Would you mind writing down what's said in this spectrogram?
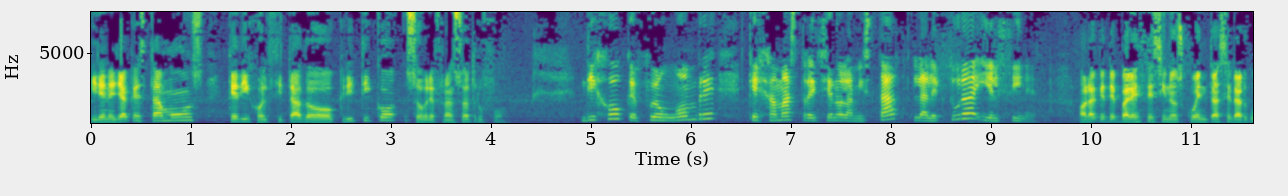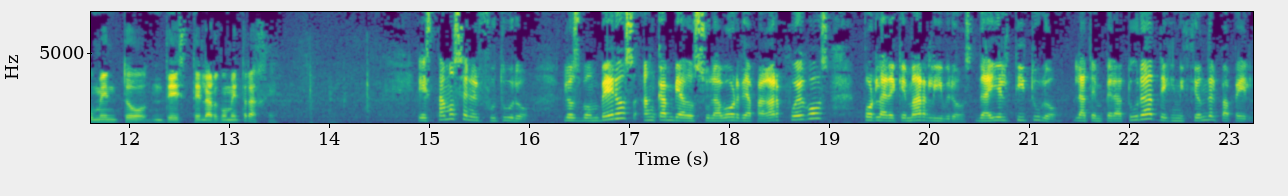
Irene, ya que estamos, ¿qué dijo el citado crítico sobre François Truffaut? Dijo que fue un hombre que jamás traicionó la amistad, la lectura y el cine. Ahora, ¿qué te parece si nos cuentas el argumento de este largometraje? Estamos en el futuro. Los bomberos han cambiado su labor de apagar fuegos por la de quemar libros, de ahí el título, la temperatura de ignición del papel.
